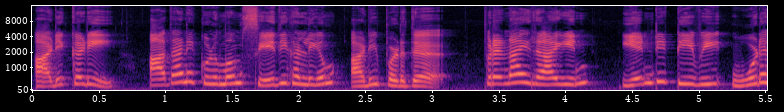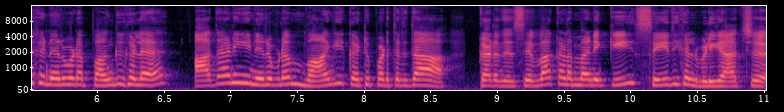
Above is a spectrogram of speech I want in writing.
அடிக்கடி அதானி குழுமம் செய்திகளையும் அடிப்படுது பிரணாய் ராயின் என்டிடிவி ஊடக நிறுவன பங்குகளை அதானிய நிறுவனம் வாங்கி கட்டுப்படுத்துறதா கடந்த செவ்வாய்க்கிழமை அன்னைக்கு செய்திகள் வெளியாச்சு.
